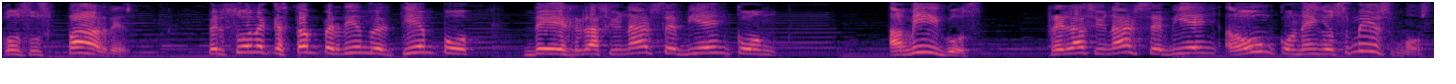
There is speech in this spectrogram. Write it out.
con sus padres, personas que están perdiendo el tiempo de relacionarse bien con amigos, relacionarse bien aún con ellos mismos.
